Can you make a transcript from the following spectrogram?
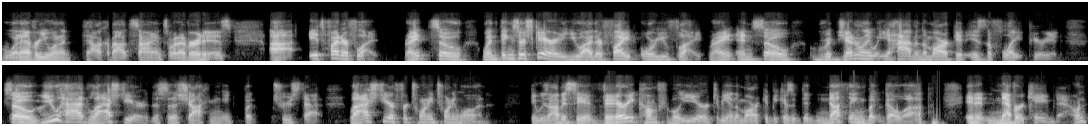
whatever you want to talk about, science, whatever it is, uh, it's fight or flight, right? So when things are scary, you either fight or you flight, right? And so generally, what you have in the market is the flight period. So you had last year, this is a shocking but true stat. Last year for 2021, it was obviously a very comfortable year to be in the market because it did nothing but go up and it never came down.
